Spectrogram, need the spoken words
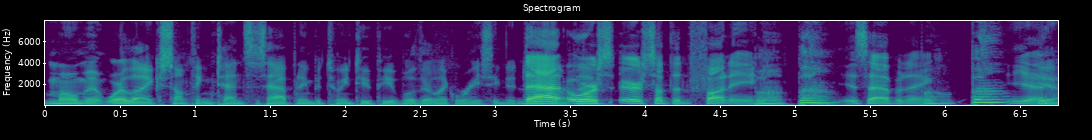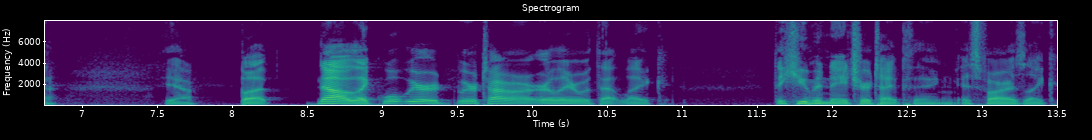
moment where like something tense is happening between two people. They're like racing to do That or or something funny Bum, bum, is happening. bum. Yeah. yeah, yeah. But no, like what we were we were talking about earlier with that like the human nature type thing, as far as like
